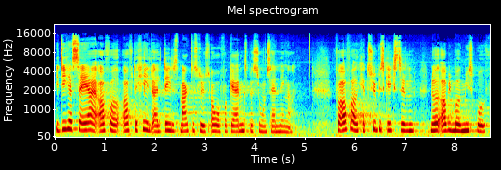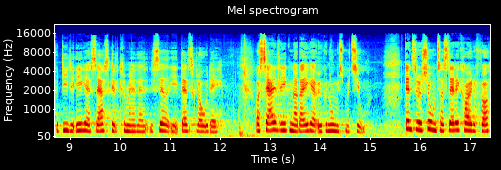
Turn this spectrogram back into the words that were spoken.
I de her sager er offeret ofte helt og aldeles magtesløs over for gerningspersonens handlinger. For offeret kan typisk ikke stille noget op imod misbrug, fordi det ikke er særskilt kriminaliseret i dansk lov i dag. Og særligt ikke, når der ikke er økonomisk motiv. Den situation tager slet ikke højde for,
